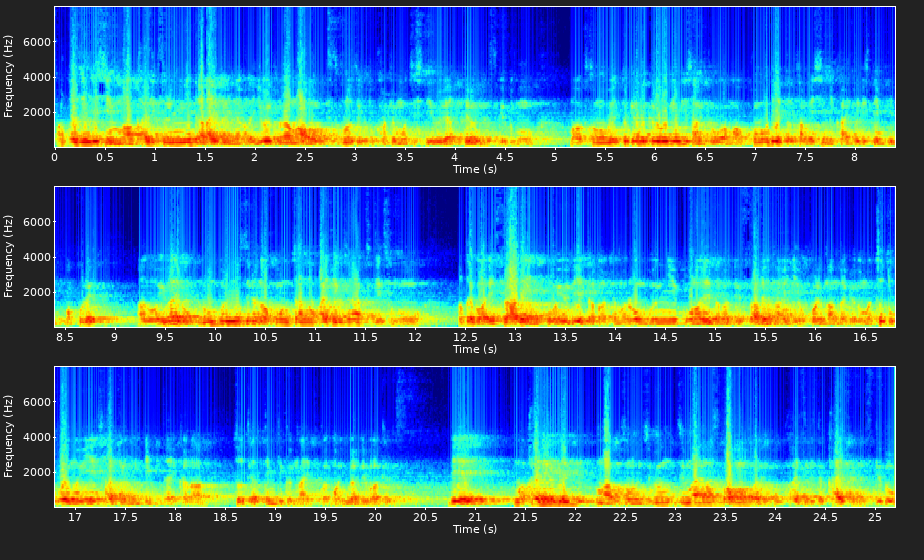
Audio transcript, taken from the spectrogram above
私自身、まあ、解析する人間ではないと言いながら、いろいろな、まあ、オンスプロジェクトを掛け持ちしていろいろやってるんですけども、まあ、そのウェット系の共同研究者の人が、まあ、このデータ試しに解析してみて、まあ、これ、あの、いわゆる論文に載せるような本ちゃんの解析じゃなくて、その、例えば SRA にこういうデータがあって、まあ、論文にこのデータがあって SRA のアイディアはこれなんだけど、まあ、ちょっとこれの遺伝子発見を見てみたいから、ちょっとやってみてくれないとか、まあ、言われるわけです。で、まあ、解析で、まあ、その自分、自前のスパコンとかでこう解析して返すんですけど、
